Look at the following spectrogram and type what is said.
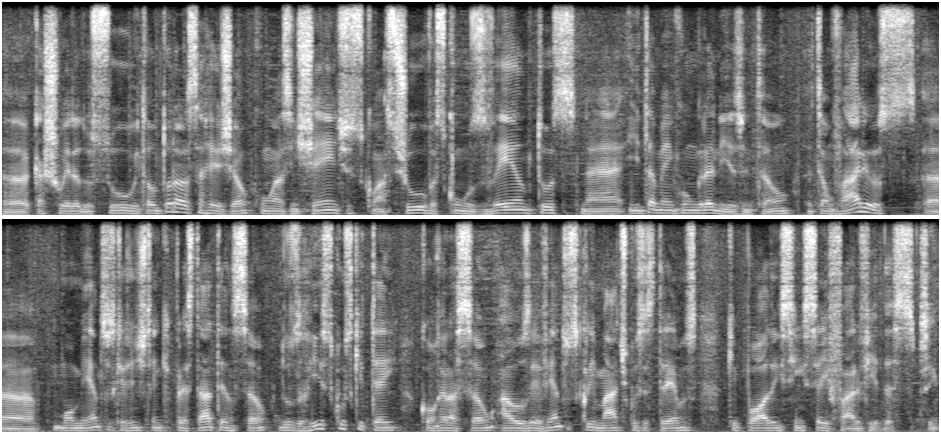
uh, Cachoeira do Sul, então toda essa região com as enchentes, com as chuvas, com os ventos, né, e também com o granizo. Então, são vários uh, momentos que a gente tem que prestar atenção dos riscos que tem com relação aos eventos climáticos extremos que podem sim ceifar vidas. Sim.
